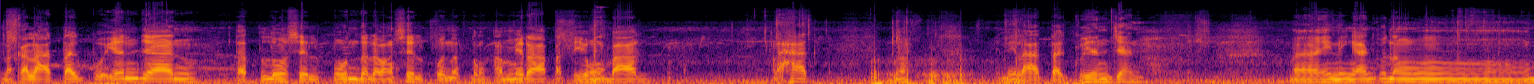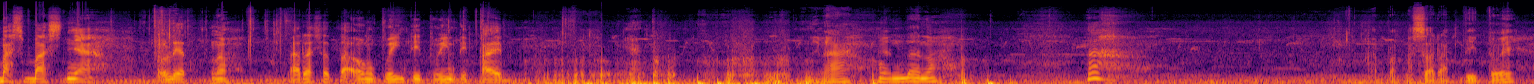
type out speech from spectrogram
nakalatag po yan dyan. Tatlo cellphone dalawang cellphone at tong kamera pati yung bag. Lahat no? Nilatag ko yan dyan. Mahiningan ko ng basbas niya ulit no? Para sa taong 2025 yan. Di ba? Ganda no? Ah! Napakasarap dito eh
